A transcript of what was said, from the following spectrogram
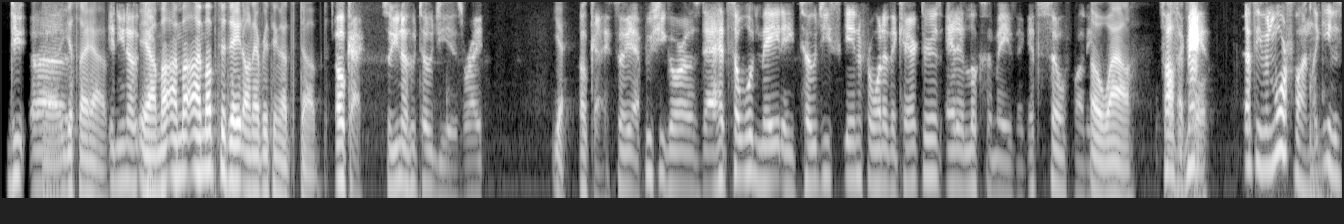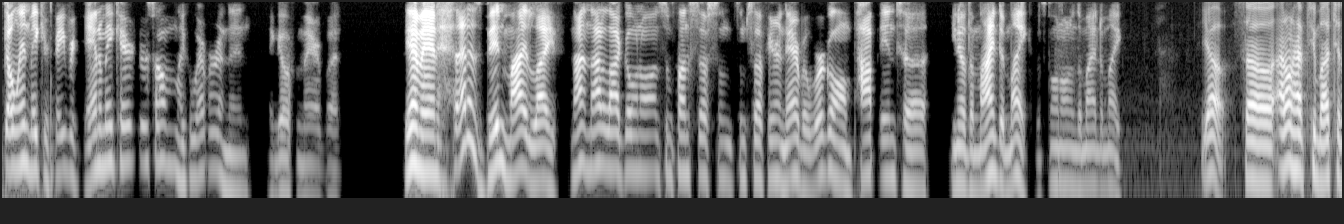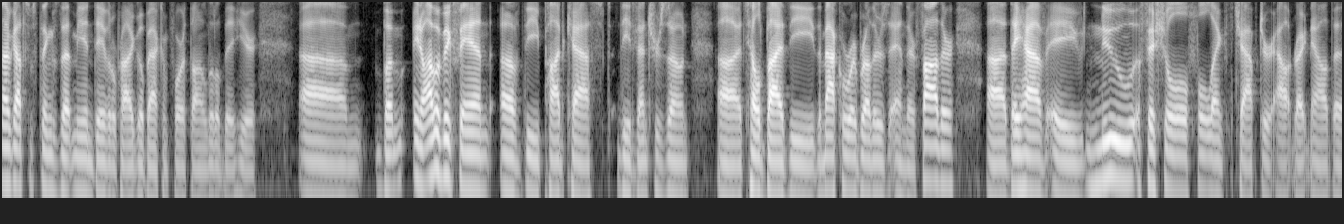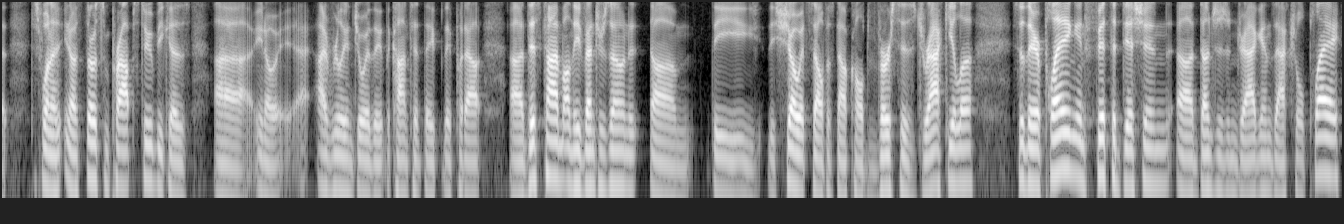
Do you, uh, Uh, yes, I have. and you know, Yeah, I'm, I'm I'm up to date on everything that's dubbed. okay, so you know who Toji is, right? Yeah. Okay, so yeah, Fushiguro's dad. Someone made a Toji skin for one of the characters, and it looks amazing. It's so funny. Oh wow. So I was like, That's man, that's even more fun. Like you can just go in, make your favorite anime character or something, like whoever, and then and go from there. But yeah, man, that has been my life. Not not a lot going on, some fun stuff, some some stuff here and there, but we're going to pop into you know the mind of Mike. What's going on in the mind of Mike? Yo, so I don't have too much, and I've got some things that me and David will probably go back and forth on a little bit here. Um, but you know, I'm a big fan of the podcast, The Adventure Zone. Uh, it's held by the the McElroy brothers and their father. Uh, they have a new official full length chapter out right now that just want to you know throw some props to because uh, you know I- really enjoy the, the content they they put out. Uh, this time on the Adventure Zone, um, the the show itself is now called Versus Dracula. So they're playing in fifth edition uh, Dungeons and Dragons actual play,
